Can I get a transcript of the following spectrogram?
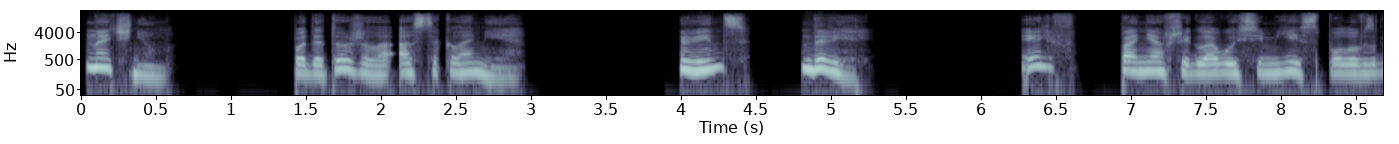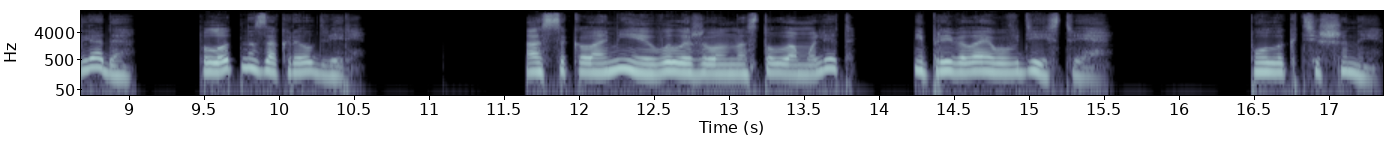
Начнем, подытожила Асса Коломия. «Винс, дверь». Эльф, понявший главу семьи с полувзгляда, плотно закрыл дверь. Асса Коломия выложила на стол амулет и привела его в действие. Полок тишины.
